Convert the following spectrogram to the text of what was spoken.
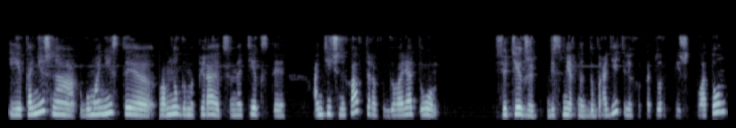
И, конечно, гуманисты во многом опираются на тексты античных авторов и говорят о все тех же бессмертных добродетелях, о которых пишет Платон,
